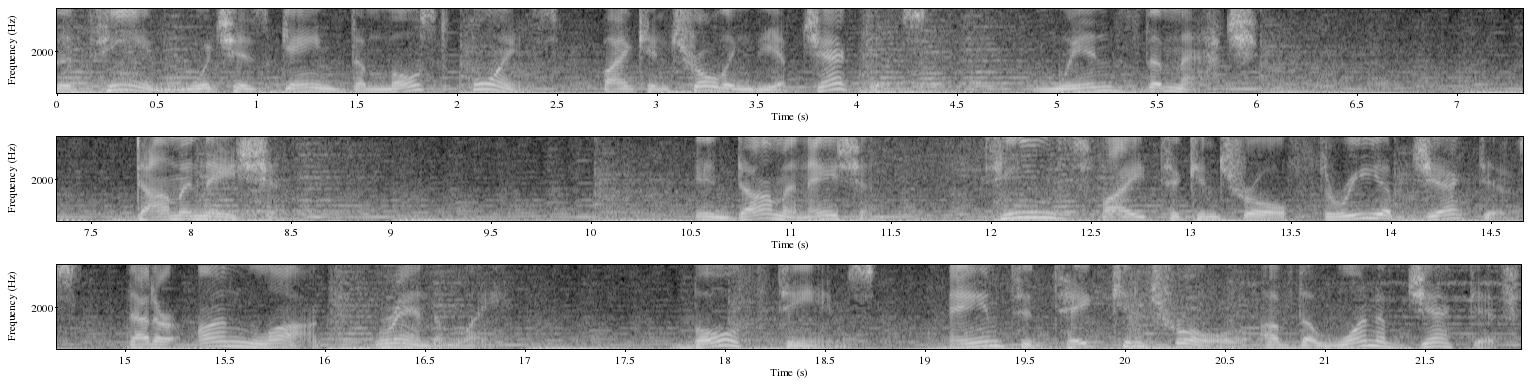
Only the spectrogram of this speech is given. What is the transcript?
The team which has gained the most points by controlling the objectives wins the match. Domination In domination, teams fight to control three objectives that are unlocked randomly. Both teams aim to take control of the one objective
